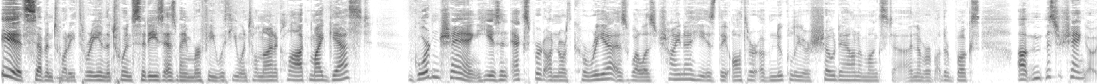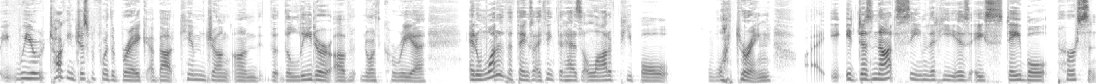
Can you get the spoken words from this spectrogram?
It's 723 in the Twin Cities. Esme Murphy with you until 9 o'clock. My guest, Gordon Chang. He is an expert on North Korea as well as China. He is the author of Nuclear Showdown, amongst a number of other books. Uh, Mr. Chang, we were talking just before the break about Kim Jong un, the, the leader of North Korea. And one of the things I think that has a lot of people wondering it does not seem that he is a stable person.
